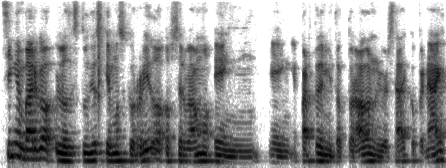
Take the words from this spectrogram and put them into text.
Sin embargo, los estudios que hemos corrido, observamos en, en parte de mi doctorado en la Universidad de Copenhague,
